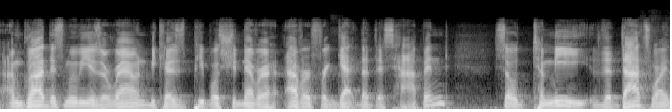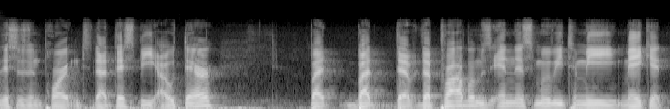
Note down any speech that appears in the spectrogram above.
I'm glad this movie is around because people should never ever forget that this happened. So to me, that that's why this is important that this be out there. But but the the problems in this movie to me make it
